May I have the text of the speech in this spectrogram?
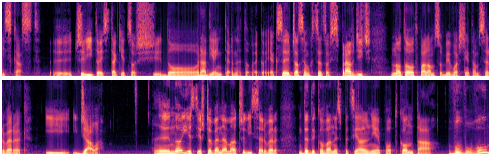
Icecast, y, czyli to jest takie coś do radia internetowego. Jak sobie czasem chcę coś sprawdzić, no to odpalam sobie właśnie tam serwerek i, i działa. Y, no i jest jeszcze Venema, czyli serwer dedykowany specjalnie pod konta www.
